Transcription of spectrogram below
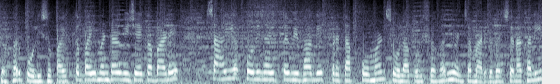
शहर पोलीस उपायुक्त परिमंडळ विजय कबाडे सहाय्यक पोलीस आयुक्त विभाग एक प्रताप कोमण सोलापूर शहर यांच्या मार्गदर्शनाखाली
